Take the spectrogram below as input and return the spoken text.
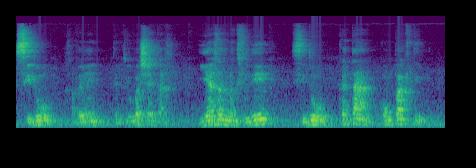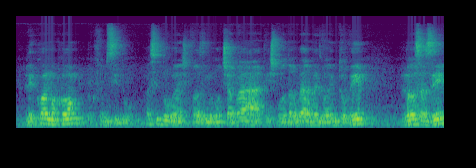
סידור, חברים, אתם תהיו בשטח, יחד עם התפילין, סידור קטן, קומפקטי, לכל מקום לוקחים סידור. בסידור גם יש כבר זמירות שבת, יש פה עוד הרבה הרבה דברים טובים, לא זזים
